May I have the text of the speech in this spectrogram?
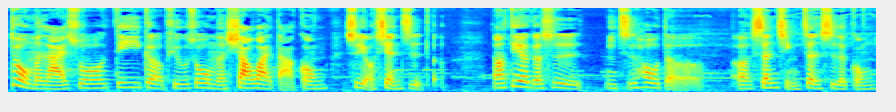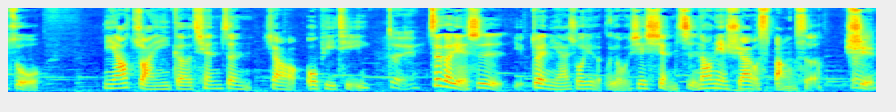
对我们来说，第一个，比如说我们的校外打工是有限制的，然后第二个是你之后的呃申请正式的工作，你要转一个签证叫 OPT，对，这个也是对你来说有有一些限制，然后你也需要有 sponsorship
